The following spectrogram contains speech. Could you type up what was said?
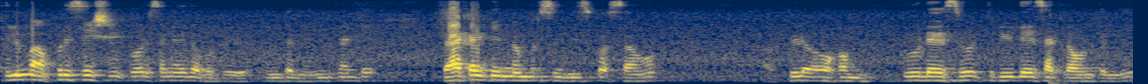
ఫిల్మ్ అప్రిసియేషన్ కోర్స్ అనేది ఒకటి ఉంటుంది. ఎందుకంటే ఫ్యాకల్టీ మెంబర్స్ని తీసుకొస్తాము. ఫిల్- ఒక టూ డేస్ త్రీ డేస్ అట్లా ఉంటుంది.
